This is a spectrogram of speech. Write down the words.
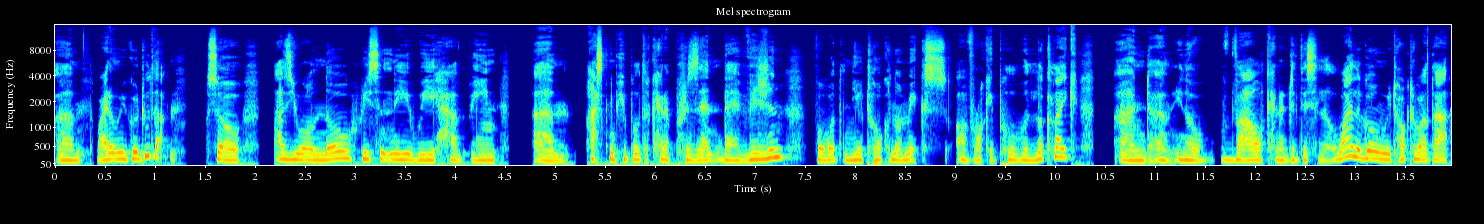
um, why don't we go do that? So, as you all know, recently we have been um, asking people to kind of present their vision for what the new tokenomics of Rocket Pool will look like. And, um, you know, Val kind of did this a little while ago and we talked about that.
